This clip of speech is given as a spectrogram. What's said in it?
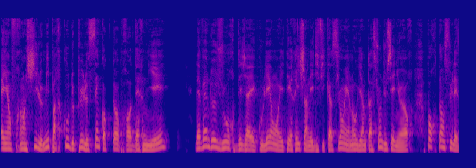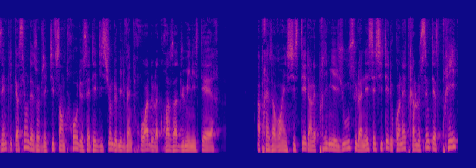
Ayant franchi le mi-parcours depuis le 5 octobre dernier, les 22 jours déjà écoulés ont été riches en édification et en orientation du Seigneur, portant sur les implications des objectifs centraux de cette édition 2023 de la croisade du ministère. Après avoir insisté dans les premiers jours sur la nécessité de connaître le Saint-Esprit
